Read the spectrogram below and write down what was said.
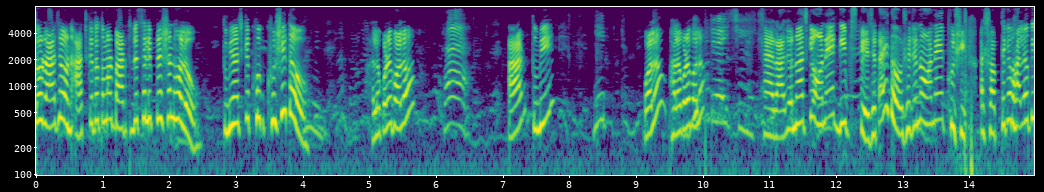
তো রাজন আজকে তো তোমার বার্থডে সেলিব্রেশন হলো। তুমি আজকে খুব খুশি তো? ভালো করে বলো। হ্যাঁ। আর তুমি? বলো ভালো করে বলো। হ্যাঁ রাজন আজকে অনেক গিফটস পেয়েছে তাই তো? সেজন্য অনেক খুশি। আর সব থেকে ভালো কি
